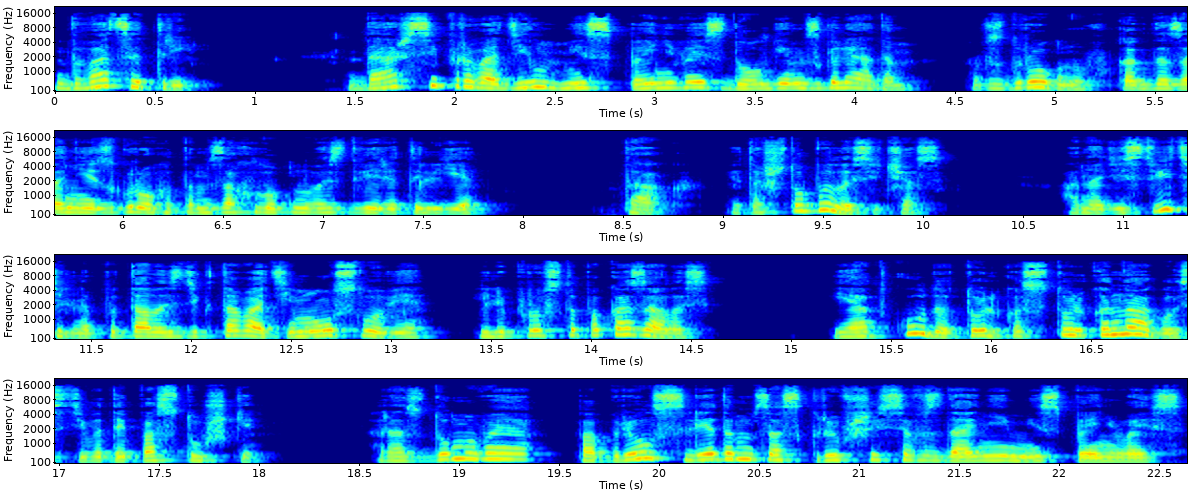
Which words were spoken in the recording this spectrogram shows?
23. Дарси проводил мисс Пеннивейс долгим взглядом, вздрогнув, когда за ней с грохотом захлопнулась дверь ателье. Так, это что было сейчас? Она действительно пыталась диктовать ему условия или просто показалось? И откуда только столько наглости в этой пастушке? Раздумывая, побрел следом за скрывшейся в здании мисс Пеннивейс.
